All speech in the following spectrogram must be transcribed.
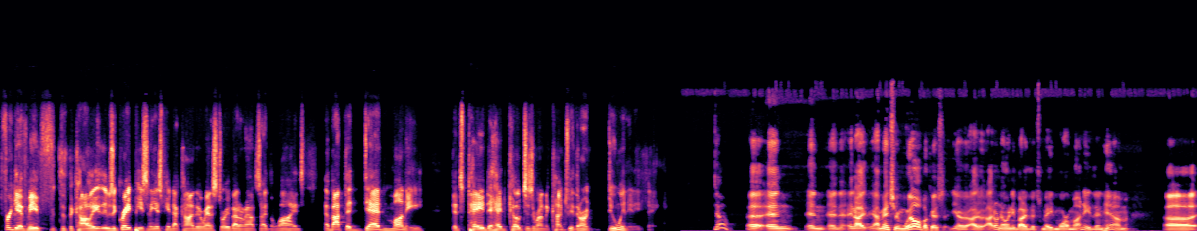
Forgive me for the, the colleague. It was a great piece on ESPN.com. They ran a story about it on Outside the Lines about the dead money that's paid to head coaches around the country that aren't doing anything. No. Uh, and and and and I, I mentioned Will because you know I, I don't know anybody that's made more money than him. Uh,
